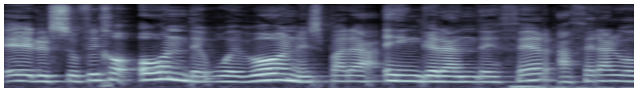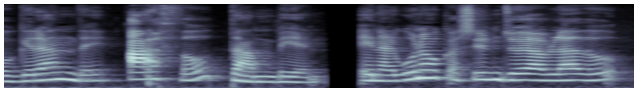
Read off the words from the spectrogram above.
el sufijo on de huevón es para engrandecer, hacer algo grande, azo también. En alguna ocasión yo he hablado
